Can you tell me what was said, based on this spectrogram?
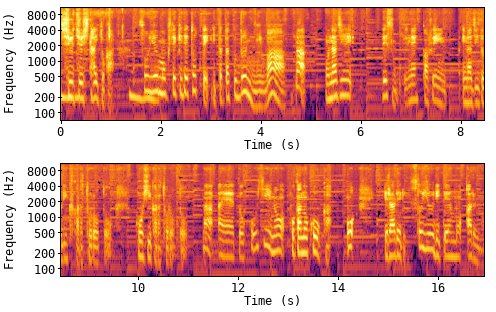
集中したいとか、うんそういう目的で取っていただく分には、まあ、同じですのでね、カフェイン、エナジードリンクから取ろうと、コーヒーから取ろうと、まあ、えっ、と、コーヒーの他の効果を得られるという利点もあるの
